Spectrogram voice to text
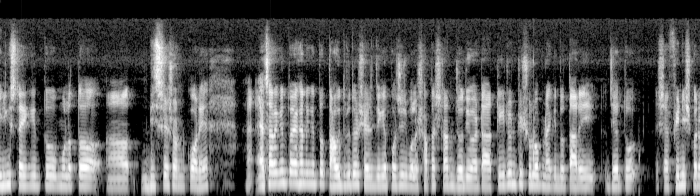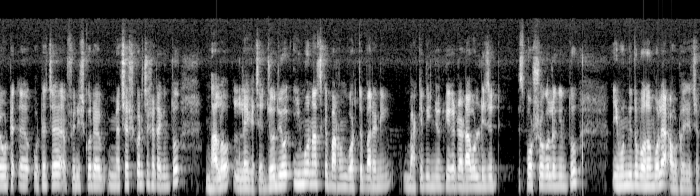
ইনিংসটাকে কিন্তু মূলত বিশ্লেষণ করে। এছাড়া কিন্তু এখানে কিন্তু তাহিদ হৃদয় শেষ দিকে পঁচিশ বলে সাতাশ রান, যদিও এটা টি টোয়েন্টি সুলভ না, কিন্তু তারই যেহেতু সে ফিনিশ করে উঠে উঠেছে ফিনিশ করে ম্যাচ শেষ করেছে, সেটা কিন্তু ভালো লেগেছে। যদিও ইমন আজকে পারফর্ম করতে পারেনি, বাকি তিনজন ক্রিকেটার ডাবল ডিজিট স্পর্শ করলে কিন্তু ইমন কিন্তু প্রথম বলে আউট হয়ে গেছে।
